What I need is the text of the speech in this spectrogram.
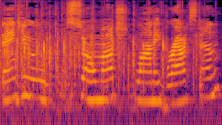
Thank you so much, Lonnie Braxton.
